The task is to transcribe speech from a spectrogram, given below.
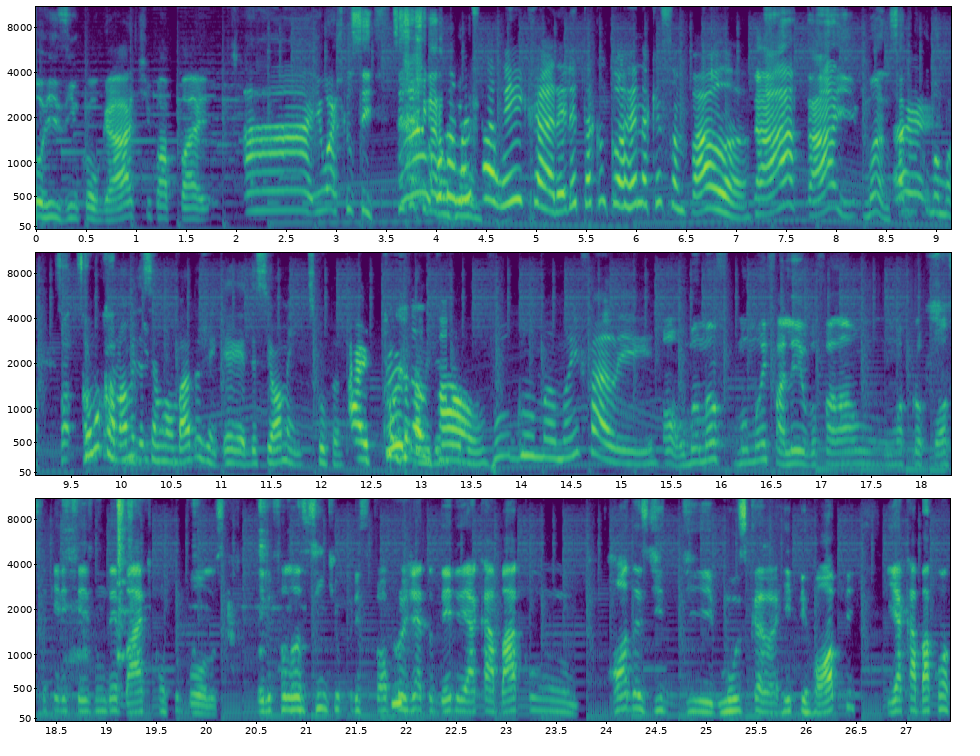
Sorrisinho colgate, papai. Ah, eu acho que eu sei. Vocês já chegaram a Como ver eu falei, cara, ele tá concorrendo aqui em São Paulo. Tá, tá. E, mano, sabe como... uma- só- sabe Como que é o nome desse arrombado, gente? É, desse homem? Desculpa. Arthur é? Doval, vulgo mamãe falei. Ó, o mamãe, mamãe falei, eu vou falar um- uma proposta que ele fez num debate contra o Boulos. Ele falou assim que o principal projeto dele é acabar com rodas de, de música hip hop e acabar com, a-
